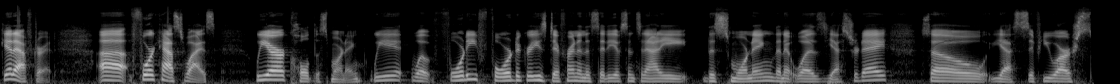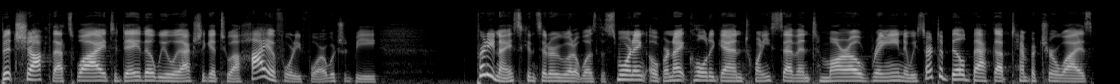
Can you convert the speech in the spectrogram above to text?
get after it. Uh, forecast wise, we are cold this morning. We what 44 degrees different in the city of Cincinnati this morning than it was yesterday. So yes, if you are spit shocked, that's why. Today though, we will actually get to a high of 44, which would be pretty nice considering what it was this morning. Overnight cold again, 27 tomorrow, rain, and we start to build back up temperature wise.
